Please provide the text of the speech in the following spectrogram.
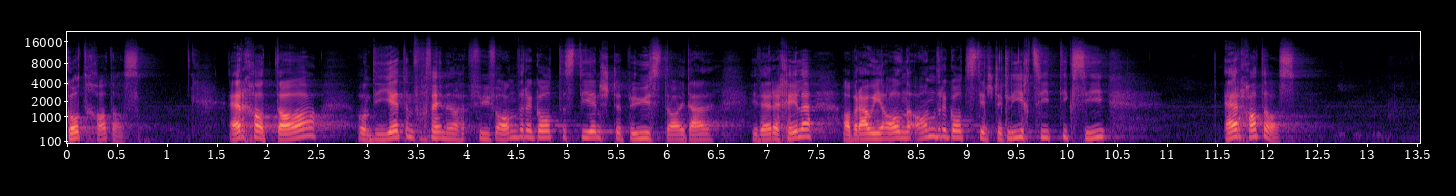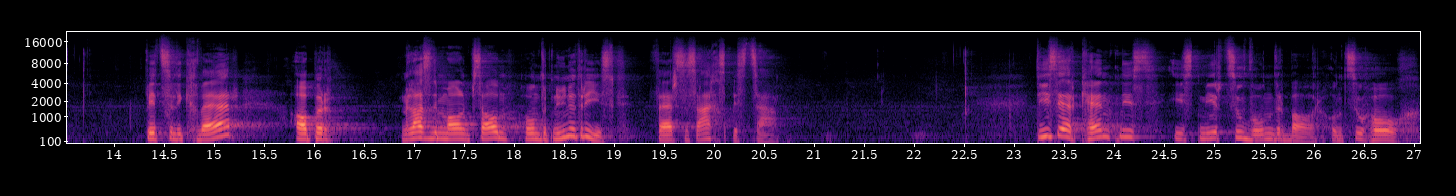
Gott kann das. Er kann da und in jedem von diesen fünf anderen Gottesdiensten, bei uns da in in dieser Kirche, aber auch in allen anderen Gottesdiensten gleichzeitig sein. Er kann das. Ein bisschen quer, aber wir lesen mal im Psalm 139, Verse 6 bis 10. Diese Erkenntnis ist mir zu wunderbar und zu hoch.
